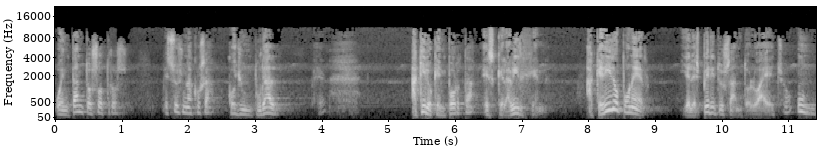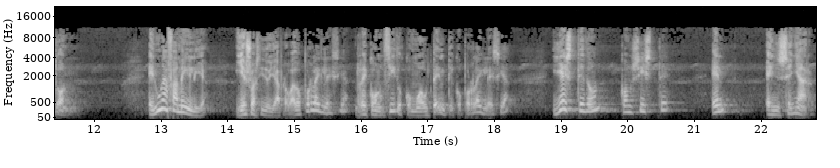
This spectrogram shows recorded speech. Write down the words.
o en tantos otros, eso es una cosa coyuntural. ¿eh? Aquí lo que importa es que la Virgen ha querido poner, y el Espíritu Santo lo ha hecho, un don en una familia y eso ha sido ya aprobado por la Iglesia, reconocido como auténtico por la Iglesia, y este don consiste en enseñar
